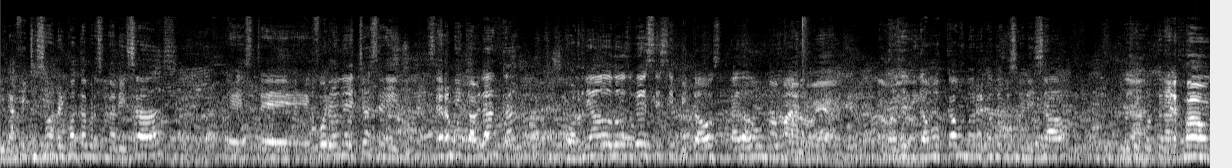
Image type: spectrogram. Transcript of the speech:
Y las fichas son recontra personalizadas. Este, fueron hechas en cerámica blanca, horneados dos veces y picados cada uno a mano. Entonces, digamos, cada uno recontra personalizado. ¿Y el juego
